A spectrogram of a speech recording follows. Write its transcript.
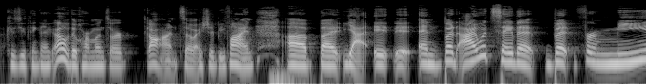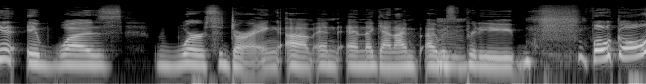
Because you think like oh the hormones are gone so i should be fine. Uh, but yeah it, it and but i would say that but for me it was worse during um and and again i'm i was Mhm. pretty vocal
